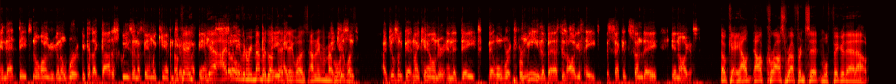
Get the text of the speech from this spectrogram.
and that date's no longer going to work because I got to squeeze in a family camping trip Okay. with my family. Yeah, I don't even remember what that I- date was. I don't even remember I what it was. I just looked at my calendar, and the date that will work for me the best is August 8th, the second Sunday in August. Okay, I'll I'll cross reference it and we'll figure that out.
